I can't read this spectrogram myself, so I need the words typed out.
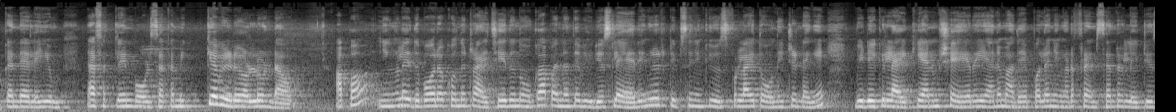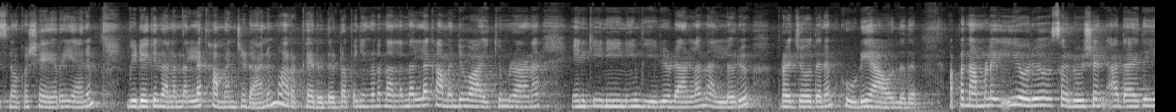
പനിക്കൂർക്കന്റെ ഇലയും നഫക്ലൈൻ ബോൾസൊക്കെ മിക്ക വീടുകളിലും ഉണ്ടാവും. അപ്പോൾ നിങ്ങൾ ഇതുപോലൊക്കെ ഒന്ന് ട്രൈ ചെയ്ത് നോക്കുക. അപ്പോൾ ഇന്നത്തെ വീഡിയോസിൽ ഏതെങ്കിലും ഒരു ടിപ്സ് നിങ്ങൾക്ക് യൂസ്ഫുള്ളായി തോന്നിയിട്ടുണ്ടെങ്കിൽ വീഡിയോയ്ക്ക് ലൈക്ക് ചെയ്യാനും ഷെയർ ചെയ്യാനും അതേപോലെ നിങ്ങളുടെ ഫ്രണ്ട്സ് ആൻഡ് റിലേറ്റീവ്സിനൊക്കെ ഷെയർ ചെയ്യാനും വീഡിയോയ്ക്ക് നല്ല നല്ല കമന്റ് ഇടാനും മറക്കരുത് കേട്ടോ അപ്പോൾ നിങ്ങളുടെ നല്ല നല്ല കമന്റ് വായിക്കുമ്പോഴാണ് എനിക്ക് ഇനി ഇനിയും വീഡിയോ ഇടാനുള്ള നല്ലൊരു പ്രചോദനം കൂടിയാവുന്നത് അപ്പോൾ നമ്മൾ ഈ ഒരു സൊല്യൂഷൻ അതായത് ഈ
